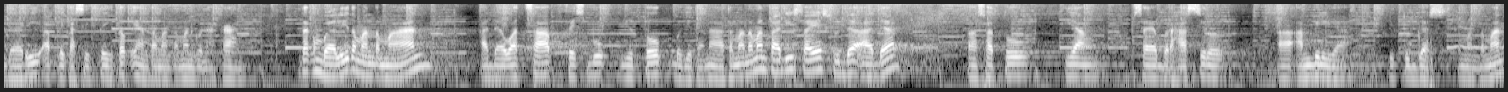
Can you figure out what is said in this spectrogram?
dari aplikasi TikTok yang teman-teman gunakan. Kita kembali teman-teman, ada WhatsApp, Facebook, YouTube begitu. Nah, teman-teman tadi saya sudah ada uh, satu yang saya berhasil uh, ambil ya di tugas teman-teman.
